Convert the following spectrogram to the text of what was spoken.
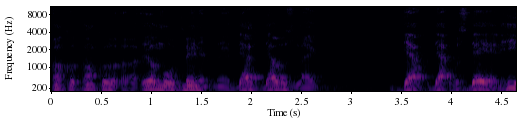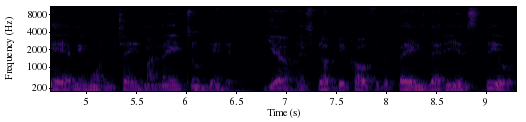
Uncle Uncle uh, Elmore Bennett, man, that that was like that that was dad. He had me wanting to change my name to Bennett Yeah, and stuff because of the things that he instilled.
